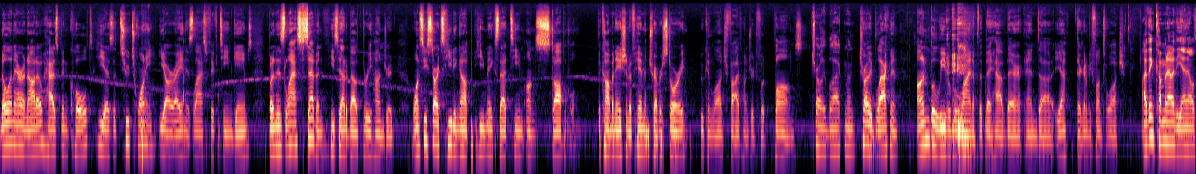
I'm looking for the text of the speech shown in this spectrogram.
Nolan Arenado has been cold. He has a 220 ERA in his last 15 games, but in his last seven, he's had about 300. Once he starts heating up, he makes that team unstoppable. The combination of him and Trevor Story, who can launch 500 foot bombs. Charlie Blackmon. Charlie Blackmon, unbelievable lineup that they have there, and uh, yeah, they're going to be fun to watch. I think coming out of the NL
